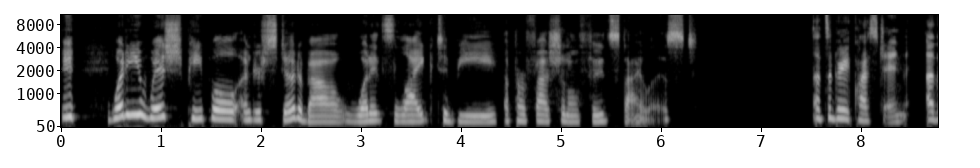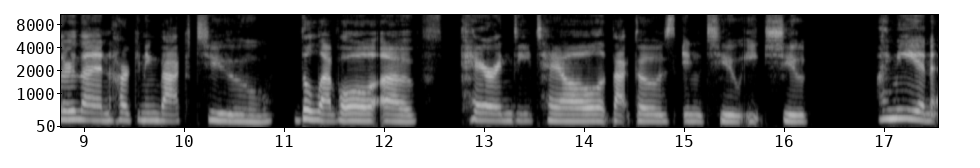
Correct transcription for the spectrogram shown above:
what do you wish people understood about what it's like to be a professional food stylist? That's a great question. Other than harkening back to the level of care and detail that goes into each shoot, I mean,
